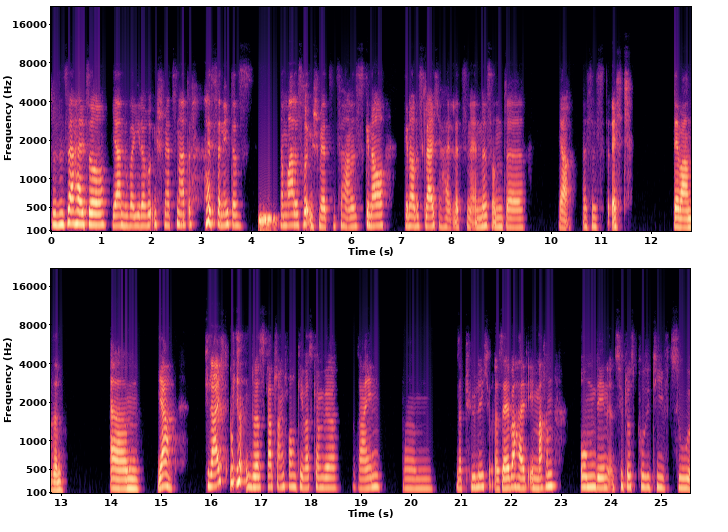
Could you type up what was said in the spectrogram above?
Das ist ja halt so, ja, nur weil jeder Rückenschmerzen hat, heißt ja nicht, dass es normal ist, Rückenschmerzen zu haben. Es ist genau, genau das Gleiche halt letzten Endes. Und äh, ja, es ist echt der Wahnsinn. Ähm, ja, vielleicht, du hast gerade schon angesprochen, okay, was können wir rein ähm, natürlich oder selber halt eben machen, um den Zyklus positiv zu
